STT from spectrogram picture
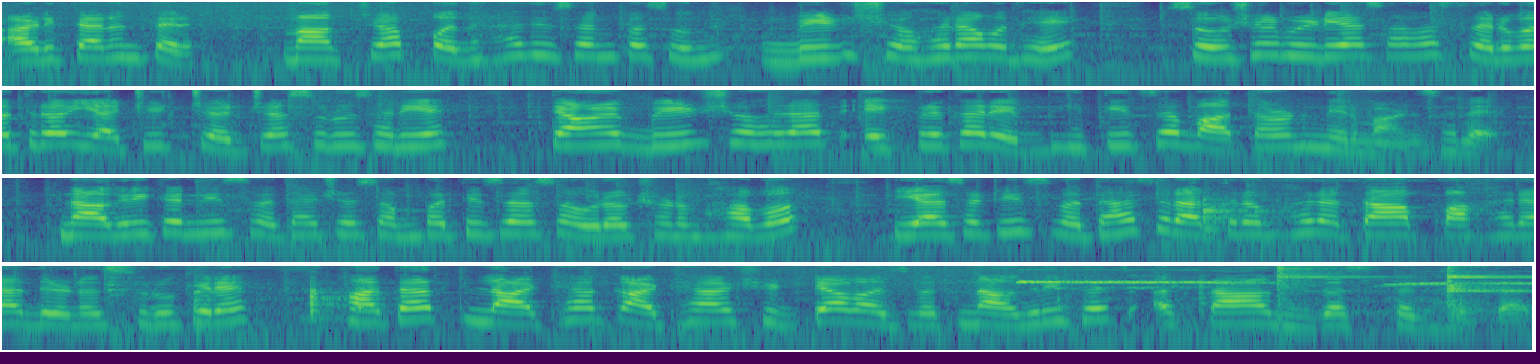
आणि त्यानंतर मागच्या पंधरा दिवसांपासून बीड शहरामध्ये सोशल मीडियासह सर्वत्र याची चर्चा सुरू झाली आहे. त्यामुळे बीड शहरात एक प्रकारे भीतीचं वातावरण निर्माण झालंय. नागरिकांनी स्वतःच्या संपत्तीचं संरक्षण व्हावं. यासाठी स्वतःच रात्रभर आता पहारा देणं सुरू केलंय. हातात लाठ्या काठ्या शिट्ट्या वाजवत नागरिकच आता गस्त घालतात.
